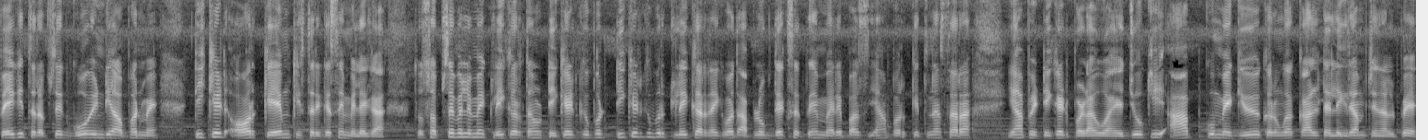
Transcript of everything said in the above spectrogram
पे की तरफ़ से गो इंडिया ऑफ़र में टिकट और केम किस तरीके से मिलेगा। तो सबसे पहले मैं क्लिक करता हूँ टिकट के ऊपर। टिकट के ऊपर क्लिक करने के बाद आप लोग देख सकते हैं मेरे पास यहाँ पर कितना सारा यहाँ पे टिकट पड़ा हुआ है, जो कि आपको मैं गिव करूँगा कल टेलीग्राम चैनल पर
